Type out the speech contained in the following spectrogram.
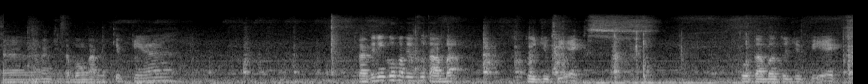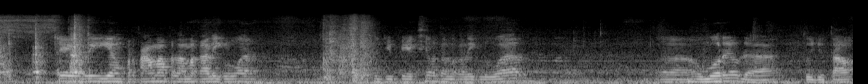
Sekarang kita bongkar kitnya saat ini gue pakai Futaba 7PX Futaba 7PX seri yang pertama pertama kali keluar. 7PX nya pertama kali keluar. Eh, umurnya udah 7 tahun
